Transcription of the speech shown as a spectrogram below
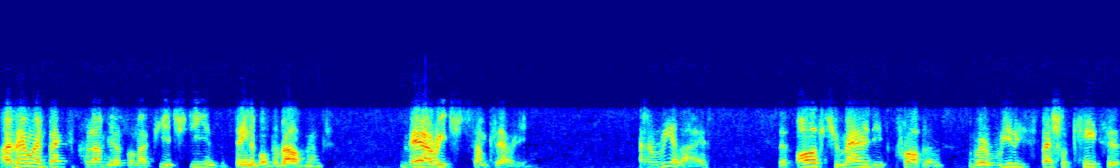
I then went back to Columbia for my PhD in sustainable development. There I reached some clarity. I realized that all of humanity's problems were really special cases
